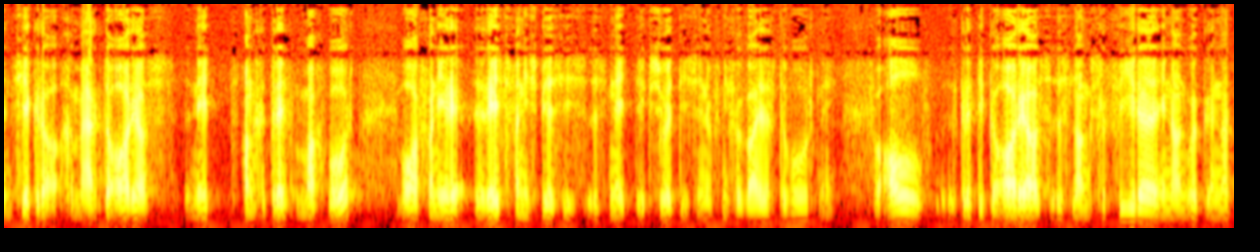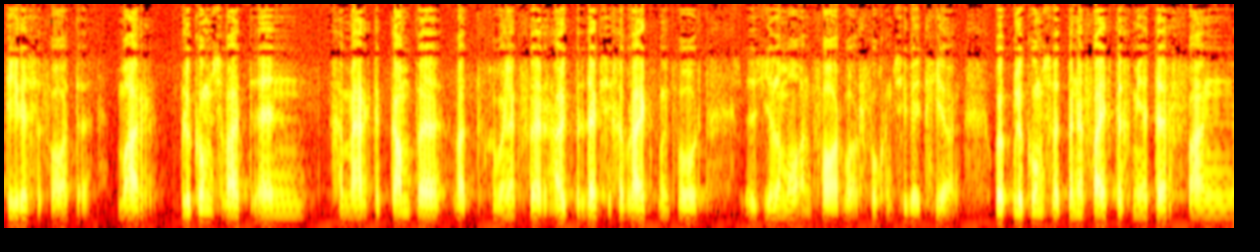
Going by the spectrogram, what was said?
in sekere gemerkte areas net aangetref mag word waarvan die res van die spesies is net eksoties en hoef nie verwyder te word nie. Veral kritieke areas is langs riviere en dan ook in natuurreservate. Maar bloekoms wat in gemerkte kampe wat gewoonlik vir houtproduksie gebruik moet word, is heeltemal aanvaarbaar volgens die wetgewing. Ook bloekoms wat binne 50 meter van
